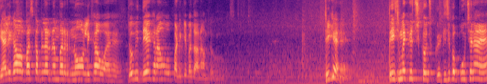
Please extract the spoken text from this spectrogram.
यहाँ लिखा हुआ बस कपलर नंबर नौ लिखा हुआ है। जो भी देख रहा हूँ वो पढ़ के बता रहा हूँ हम लोगों को। ठीक है? तो इसमें कुछ कुछ किसी को पूछना है?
